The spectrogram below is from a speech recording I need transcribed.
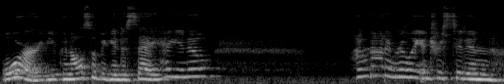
Or you can also begin to say, hey, you know, I'm not really interested in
